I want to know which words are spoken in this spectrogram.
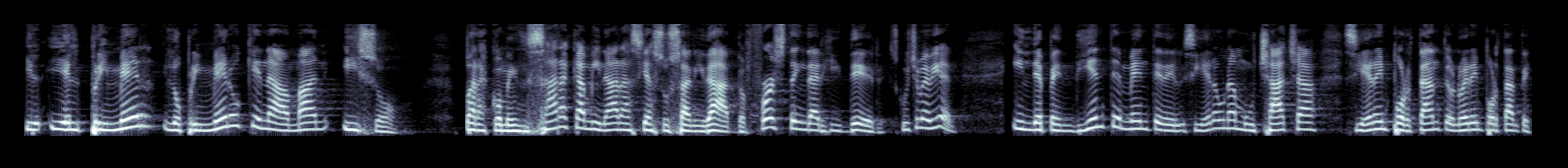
Y, el primer, lo primero que Naamán hizo para comenzar a caminar hacia su sanidad, the first thing that he did, escúcheme bien, independientemente de si era una muchacha, si era importante o no era importante,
